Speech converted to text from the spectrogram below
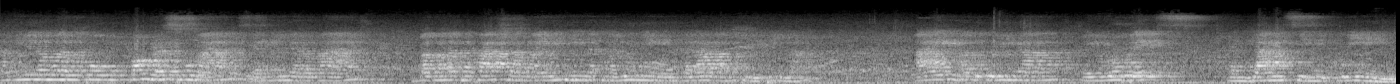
Ang inyo naman pong congresswoman, bagamat mukha siyang mainihin at maluming dalagang Pilipina, ay matutuloy ng aerobics and dancing queen.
